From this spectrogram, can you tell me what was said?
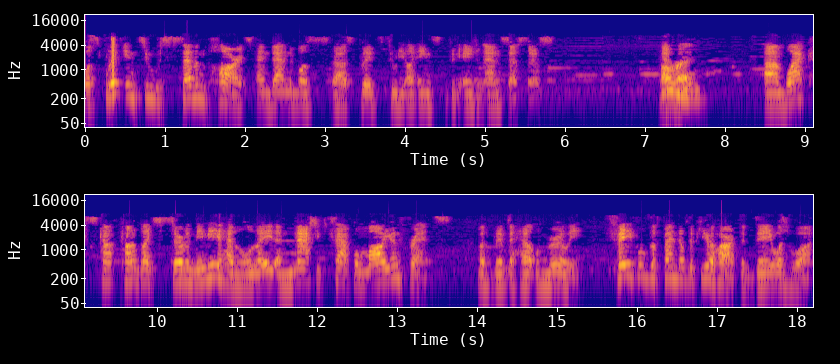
Was split into seven parts and then was uh, split to the uh, to the ancient ancestors. Yeah. Alright. Um, Bleck Count Bleck's servant Mimi had laid a nasty trap for Mario and friends, but with the help of Merlee, faithful defender of the pure heart, the day was won.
